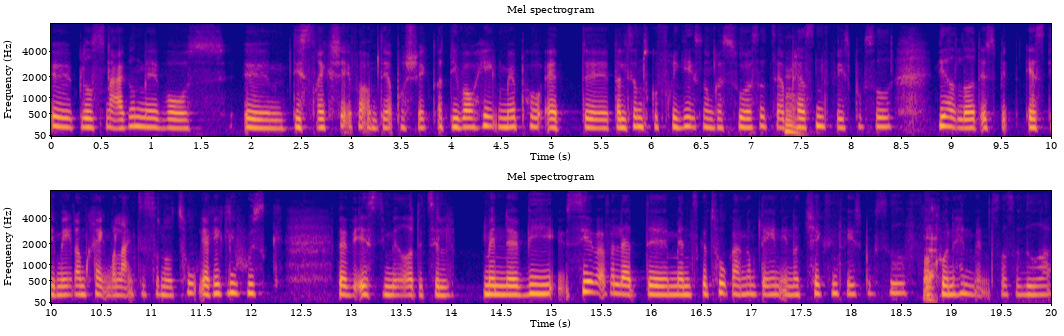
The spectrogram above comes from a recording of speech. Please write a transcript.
øh, blevet snakket med vores øh, distriktschefer om det her projekt, og de var jo helt med på, at øh, der ligesom skulle frigives nogle ressourcer til at passe en Facebook-side. Vi havde lavet et estimat omkring, hvor lang tid sådan noget tog. Jeg kan ikke lige huske, hvad vi estimerede det til, Men øh, vi siger i hvert fald, at øh, man skal to gange om dagen ind og tjekke sin Facebook-side for Ja. kundehenvendelser osv. Og, så videre.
